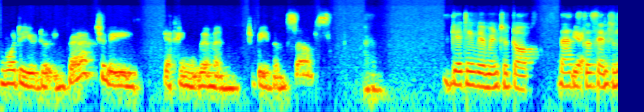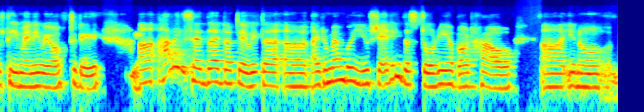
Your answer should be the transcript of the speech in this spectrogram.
What are you doing? We're actually getting women to be themselves. Getting women to talk that's yeah. the central theme anyway of today yeah. uh, having said that dr evita uh, i remember you sharing the story about how uh, you know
